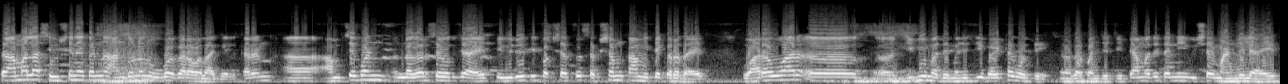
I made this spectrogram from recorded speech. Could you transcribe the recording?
तर आम्हाला शिवसेनेकडनं आंदोलन उभं करावं लागेल. कारण आमचे पण नगरसेवक जे आहेत ते विरोधी पक्षाचं सक्षम काम इथे करत आहेत. वारंवार जीबी मध्ये म्हणजे जी बैठक होते नगरपंचायतची त्यामध्ये त्यांनी विषय मांडलेले आहेत.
